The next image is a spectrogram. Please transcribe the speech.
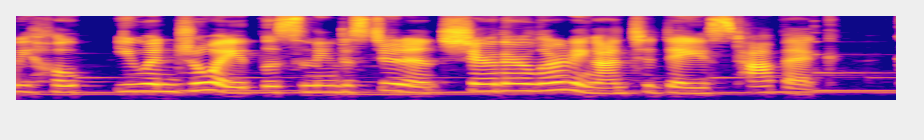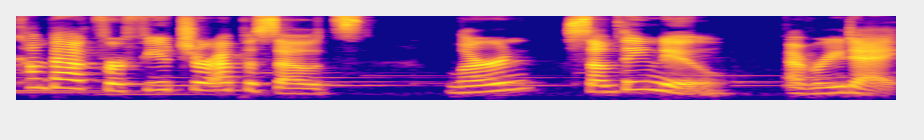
We hope you enjoyed listening to students share their learning on today's topic. Come back for future episodes. Learn something new every day.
